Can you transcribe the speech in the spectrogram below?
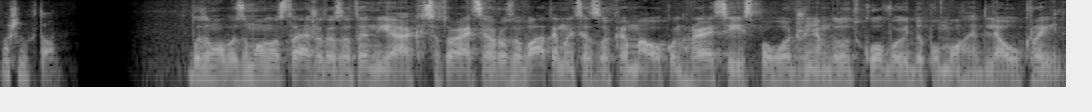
Вашингтон. Будемо безумовно стежити за тим, як ситуація розвиватиметься, зокрема у конгресі із погодженням додаткової допомоги для України.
